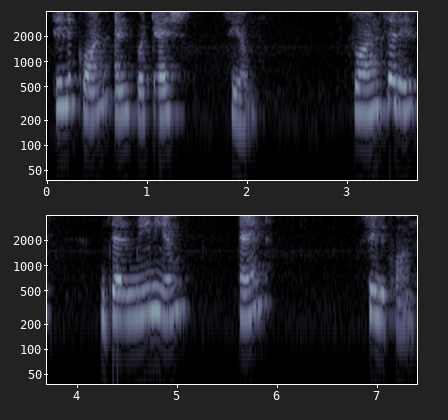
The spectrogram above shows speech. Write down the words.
silicon and potassium so, answer is germanium and silicon.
